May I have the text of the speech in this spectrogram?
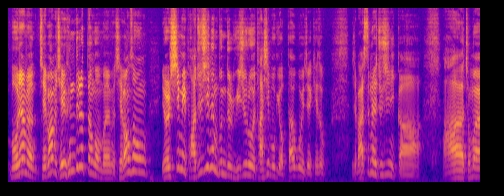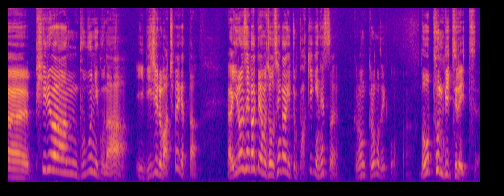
뭐냐면 제 마음에 제일 흔들렸던 건 뭐냐면 제 방송 열심히 봐주시는 분들 위주로 다시 보기 없다고 이제 계속 이제 말씀을 해주시니까 아 정말 필요한 부분이구나 이 니즈를 맞춰야겠다 야, 이런 생각 때문에 저도 생각이 좀 바뀌긴 했어요 그런 그런 것도 있고 어. 높은 비트레이트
